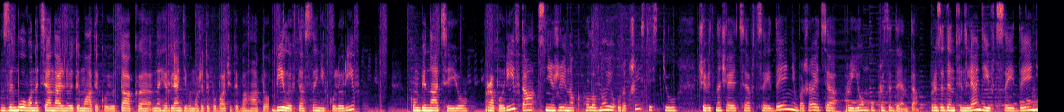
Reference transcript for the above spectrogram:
зимово-національною тематикою. Так, е, на гірлянді ви можете побачити багато білих та синіх кольорів, комбінацію прапорів та сніжинок. Головною урочистістю, що відзначається в цей день, вважається прийом у президента. Президент Фінляндії в цей день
